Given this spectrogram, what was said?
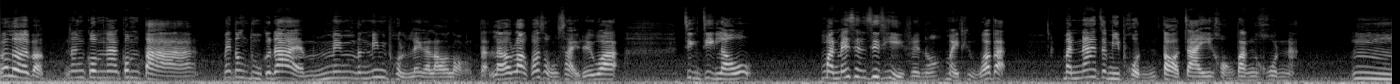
ก็เลยแบบนั่งก้มหน้าก้มตา ไม่ต้องดูก็ได้ มันไม่ มันไม่มีผลอะไรกับเราหรอก แต่แล้วเราก็สงสัยด้วยว่า จริง ๆ แล้วมันไม่เซนซิทีฟเลยเนาะ หมายถึงว่าแบบ มันน่าจะมีผลต่อใจของบางคนอะอืม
